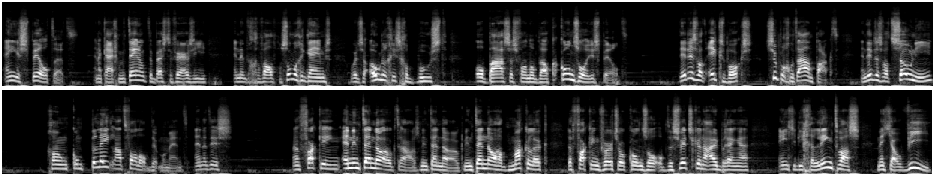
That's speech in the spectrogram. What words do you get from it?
en je speelt het. En dan krijg je meteen ook de beste versie. En in het geval van sommige games worden ze ook nog eens geboost op basis van op welke console je speelt. Dit is wat Xbox supergoed aanpakt. En dit is wat Sony gewoon compleet laat vallen op dit moment. En het is een fucking. En Nintendo ook trouwens. Nintendo ook. Nintendo had makkelijk de fucking Virtual Console op de Switch kunnen uitbrengen. Eentje die gelinkt was met jouw Wii,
